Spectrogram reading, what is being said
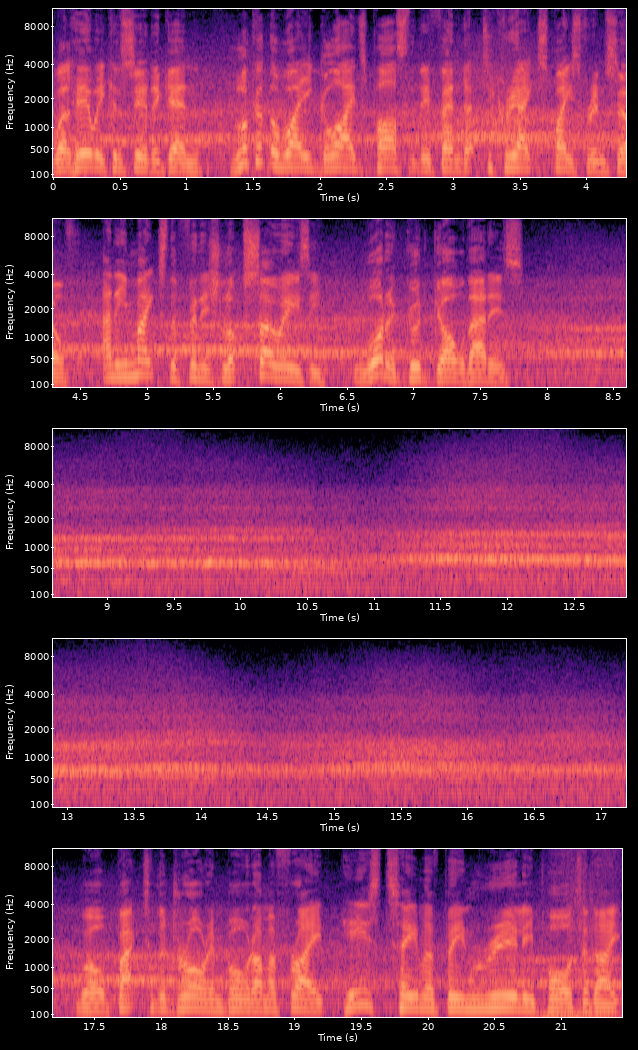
Well, here we can see it again. Look at the way he glides past the defender to create space for himself. And he makes the finish look so easy. What a good goal that is. Well, back to the drawing board, I'm afraid. His team have been really poor today.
